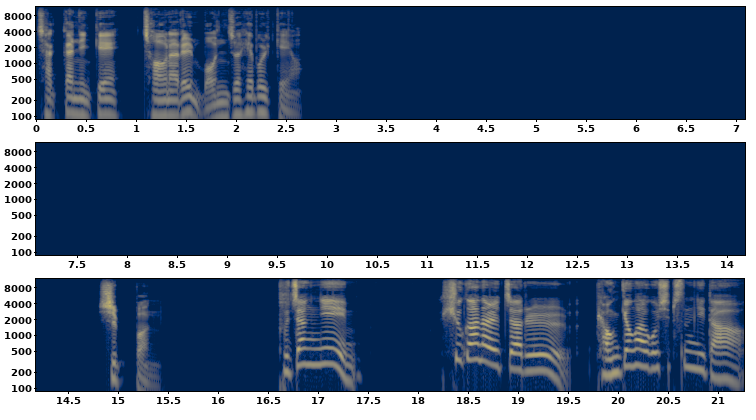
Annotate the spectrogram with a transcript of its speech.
작가님께 전화를 먼저 해볼게요. (10번) 부장님, 휴가 날짜를 변경하고 싶습니다.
